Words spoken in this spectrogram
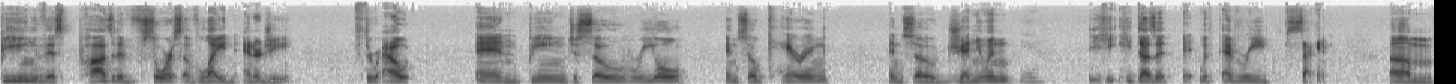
being this positive source of light and energy throughout, and being just so real and so caring and so genuine yeah he he does it, it with every second. Um,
